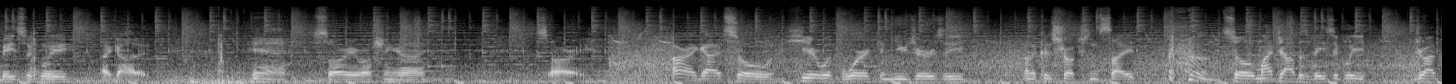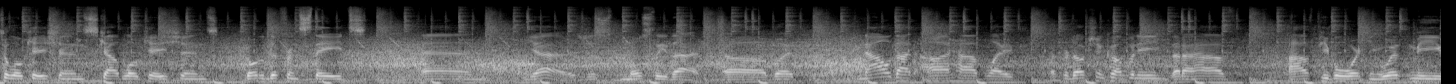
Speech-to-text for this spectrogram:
basically, I got it. Yeah, sorry Russian guy. Sorry. Alright guys, so here with work in New Jersey on a construction site. so my job is basically drive to locations, scout locations, go to different states, and yeah, it's just mostly that. Uh, but now that I have like a production company that I have, I have people working with me,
